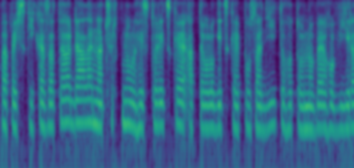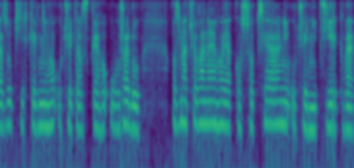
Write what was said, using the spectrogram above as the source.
Papežský kazatel dále načrtnul historické a teologické pozadí tohoto nového výrazu církevního učitelského úřadu, označovaného jako sociální učení církve,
